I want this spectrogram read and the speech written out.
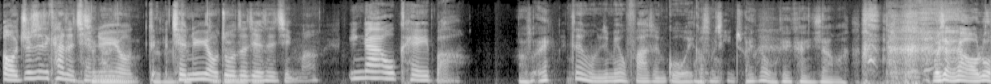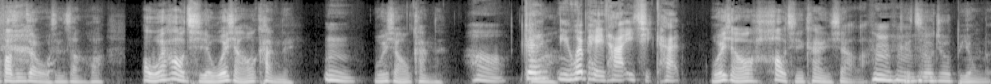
哦，就是看着前女友前女友做这件事情吗？应该 OK 吧？我说，哎、这我们就没有发生过，我也搞不清楚。哎、那我可以看一下吗？我想一下哦，如果发生在我身上的话，哦，我会好奇，我会想要看呢，嗯，我会想要看呢，哼，干嘛跟你会陪他一起看，我也想要好奇看一下啦。嗯哼可是之后就不用了，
